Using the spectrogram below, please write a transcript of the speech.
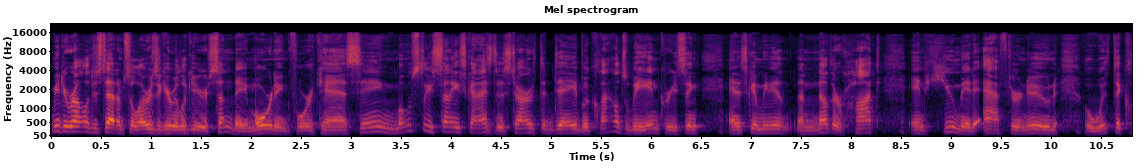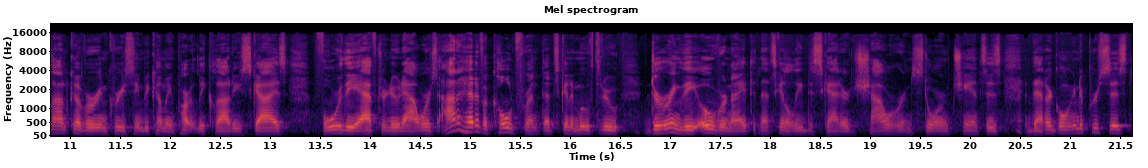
Meteorologist Adam Solarzik here. We Look at your Sunday morning forecast. Seeing mostly sunny skies to start the day, but clouds will be increasing, and it's going to be another hot and humid afternoon with the cloud cover increasing, becoming partly cloudy skies for the afternoon hours. Out ahead of a cold front that's going to move through during the overnight, and that's going to lead to scattered shower and storm chances that are going to persist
